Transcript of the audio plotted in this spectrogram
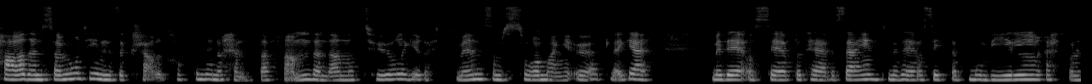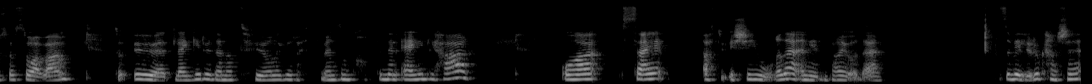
har den søvnrutinen, så klarer kroppen din å hente fram den der naturlige rytmen som så mange ødelegger. Med det å se på TV seint, med det å sitte på mobilen rett før du skal sove. Da ødelegger du den naturlige rytmen som kroppen din egentlig har. Og si at du ikke gjorde det en liten periode, så ville du kanskje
